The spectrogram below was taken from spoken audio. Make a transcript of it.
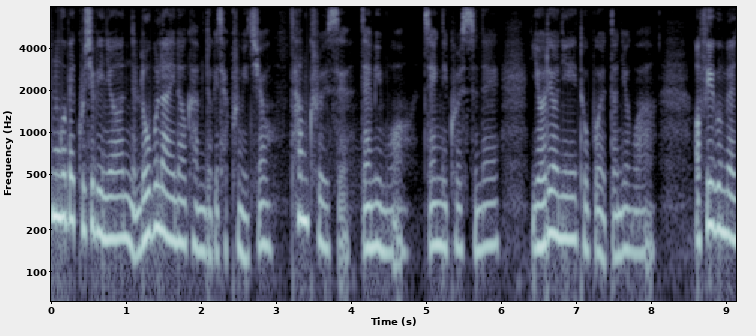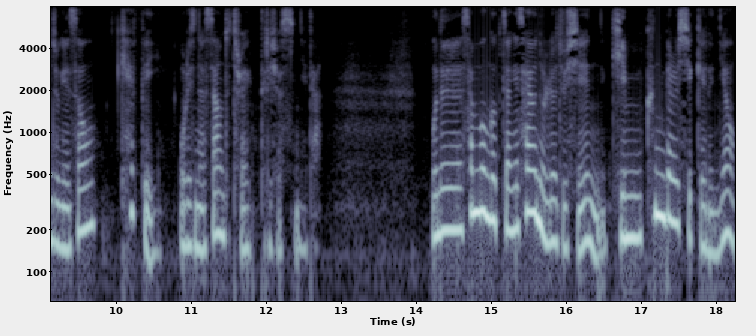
(1992년) 로브 라이너 감독의 작품이죠. 탐 크루즈, 데미 무어, 잭 니콜슨의 열연이 돋보였던 영화 Men 중에서 캐피 오리지널 사운드 트랙 들으셨습니다. 오늘 3분 극장에 사연 올려주신 김큰별 씨께는요.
